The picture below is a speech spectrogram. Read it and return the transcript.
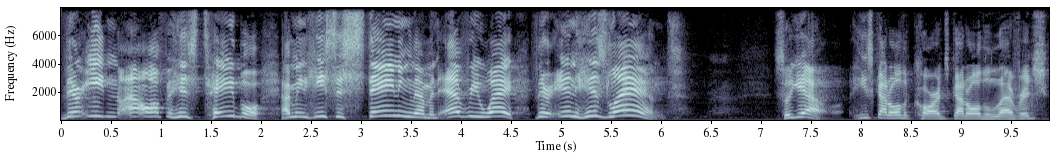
They're eating off of his table. I mean, he's sustaining them in every way. They're in his land. So, yeah, he's got all the cards, got all the leverage.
